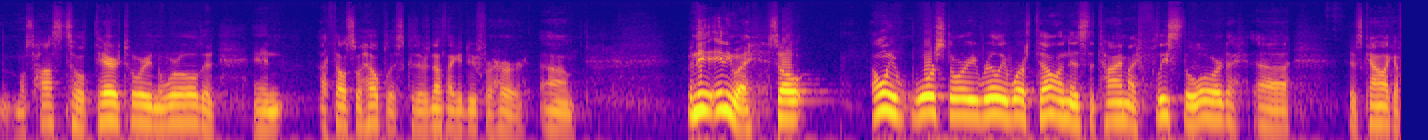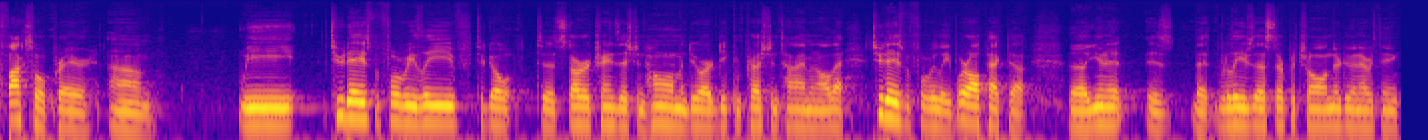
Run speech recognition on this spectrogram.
the most hostile territory in the world. And, and I felt so helpless because there was nothing I could do for her. Um, but anyway, so only war story really worth telling is the time I fleeced the Lord. Uh, it was kind of like a foxhole prayer. Um, we two days before we leave to go to start our transition home and do our decompression time and all that. Two days before we leave, we're all packed up. The unit is that relieves us. They're patrolling. They're doing everything.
